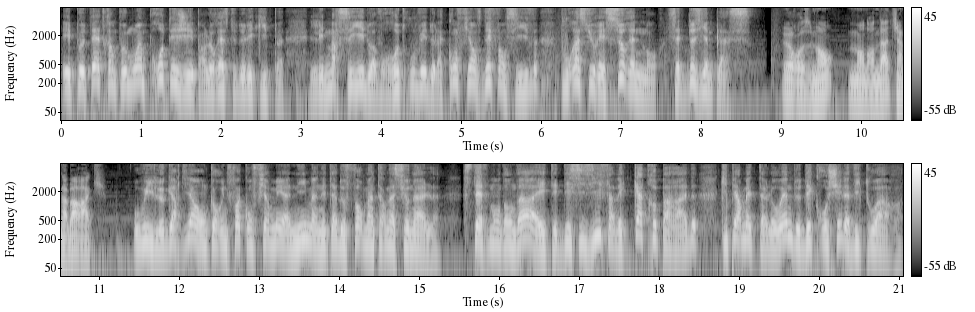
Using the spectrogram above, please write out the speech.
et peut-être un peu moins protégée par le reste de l'équipe. Les Marseillais doivent retrouver de la confiance défensive pour assurer sereinement cette deuxième place. Heureusement, Mandanda tient la baraque. Oui, le gardien a encore une fois confirmé à Nîmes un état de forme international. Steve Mandanda a été décisif avec quatre parades qui permettent à l'OM de décrocher la victoire.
